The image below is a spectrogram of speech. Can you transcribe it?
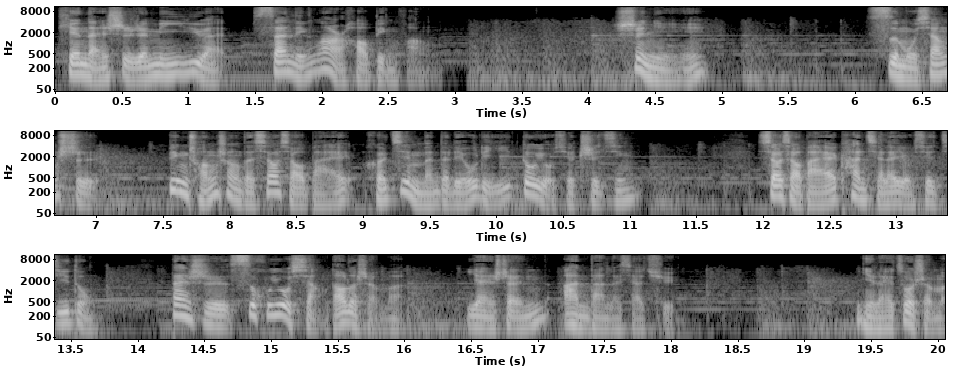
天南市人民医院三零二号病房。是你。四目相视，病床上的肖小白和进门的琉璃都有些吃惊。肖小白看起来有些激动，但是似乎又想到了什么，眼神黯淡了下去。你来做什么？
